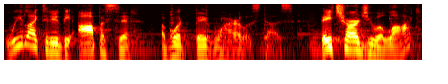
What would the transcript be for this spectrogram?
we like to do the opposite of what Big Wireless does. They charge you a lot,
